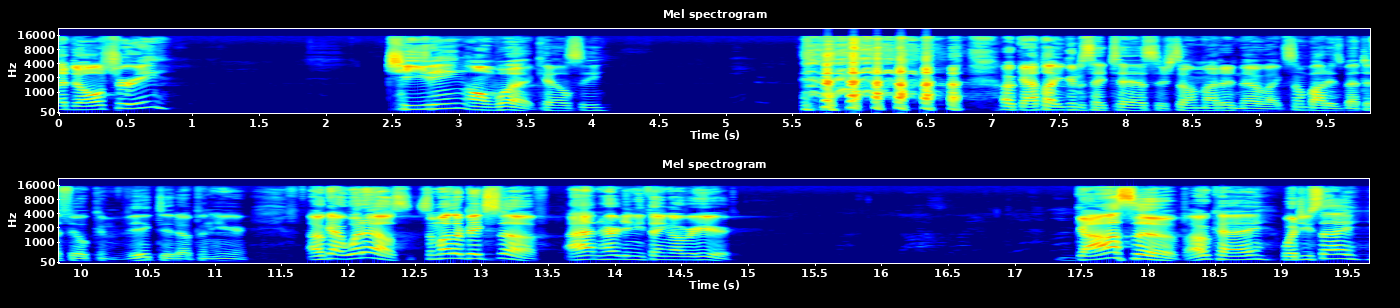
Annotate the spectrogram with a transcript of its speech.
Adultery. Cheating on what, Kelsey? okay, I thought you were going to say test or something. I didn't know. Like somebody's about to feel convicted up in here. Okay, what else? Some other big stuff. I hadn't heard anything over here. Gossip. Okay. What'd you say?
